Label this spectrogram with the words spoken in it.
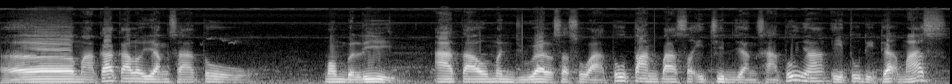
Eh, maka kalau yang satu membeli atau menjual sesuatu tanpa seizin yang satunya itu tidak mas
